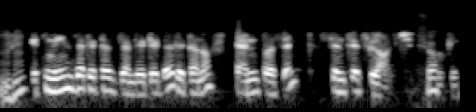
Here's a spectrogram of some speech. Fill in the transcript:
Mhm. it means that it has generated a return of 10% since its launch. Sure. Okay.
